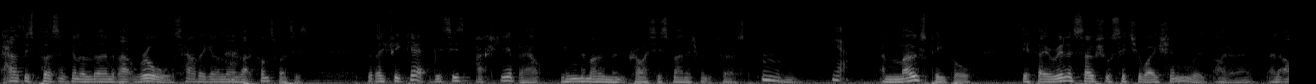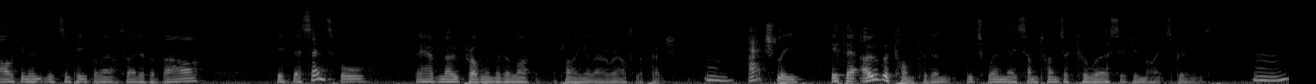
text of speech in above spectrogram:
how's this person going to learn about rules? How are they going to learn about consequences? But they forget this is actually about in the moment crisis management first. Mm. Mhm. Yeah. And most people, if they were in a social situation with, I don't know, an argument with some people outside of a bar, if they're sensible, they have no problem with a li- applying a low arousal approach. Mm. Actually, If they're overconfident, it's when they sometimes are coercive, in my experience. Mm.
